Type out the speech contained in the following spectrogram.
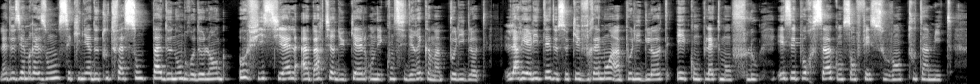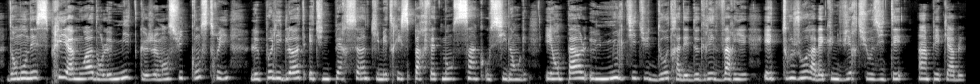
La deuxième raison, c'est qu'il n'y a de toute façon pas de nombre de langues officielles à partir duquel on est considéré comme un polyglotte. La réalité de ce qu'est vraiment un polyglotte est complètement floue, et c'est pour ça qu'on s'en fait souvent tout un mythe. Dans mon esprit à moi, dans le mythe que je m'en suis construit, le polyglotte est une personne qui maîtrise parfaitement cinq ou six langues, et en parle une multitude d'autres à des degrés variés, et toujours avec une virtuosité impeccable.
